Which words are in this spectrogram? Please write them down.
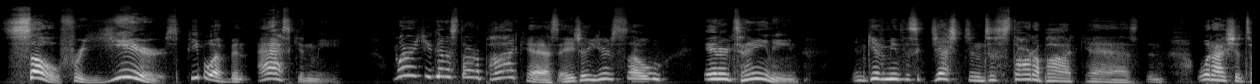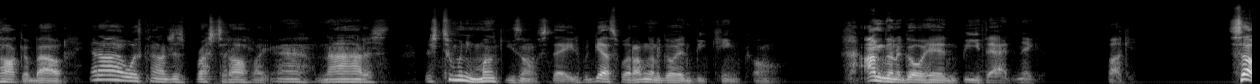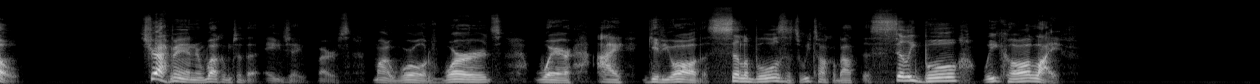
So, for years, people have been asking me, when are you going to start a podcast, AJ? You're so entertaining. And give me the suggestion to start a podcast and what I should talk about. And I always kind of just brushed it off like, eh, nah, there's, there's too many monkeys on stage. But guess what? I'm going to go ahead and be King Kong. I'm going to go ahead and be that nigga. Fuck it. So, Strap in and welcome to the AJ Verse, my world of words, where I give you all the syllables as we talk about the silly bull we call life.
